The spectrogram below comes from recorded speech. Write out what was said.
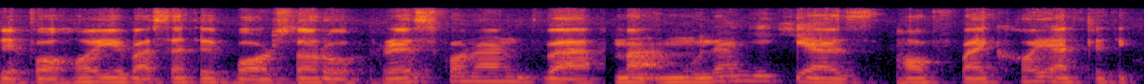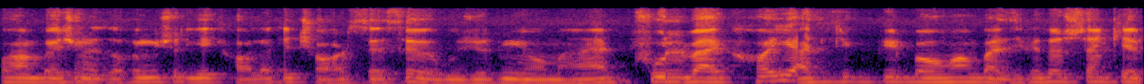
دفاع های وسط بارسا رو رس کنند و معمولا یکی از هافبک های اتلتیکو هم بهشون اضافه می‌شد. یک حالت 4 3 به وجود می اومد فول بک های اتلتیکو با هم وظیفه داشتن که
